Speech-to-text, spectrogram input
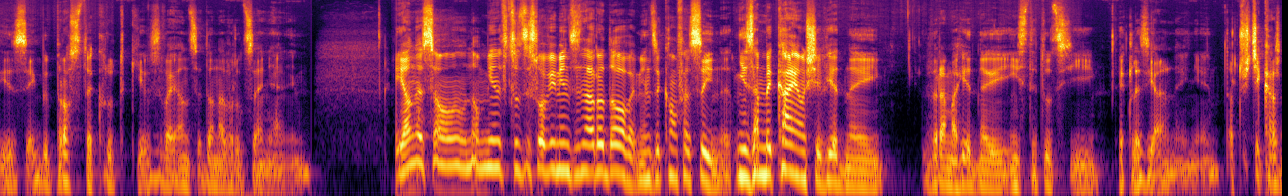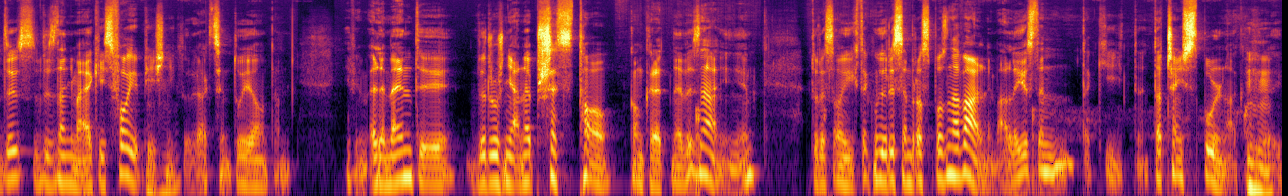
jest jakby proste, krótkie, wzywające do nawrócenia. Nie? I one są no, w cudzysłowie międzynarodowe, międzykonfesyjne. Nie zamykają się w jednej w ramach jednej instytucji eklezjalnej. Nie? Oczywiście każdy z wyznań ma jakieś swoje pieśni, mhm. które akcentują tam nie wiem, elementy wyróżniane przez to konkretne wyznanie, nie? które są ich takim rysem rozpoznawalnym, ale jest ten taki, ta, ta część wspólna, której, mhm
